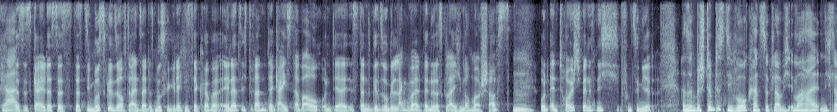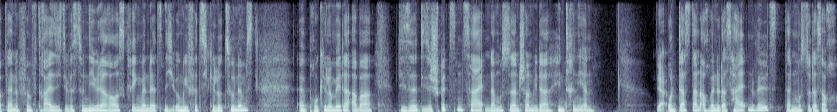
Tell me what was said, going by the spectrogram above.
Ja. Das ist geil, dass, das, dass die Muskeln so auf der einen Seite das Muskelgedächtnis, der Körper erinnert sich dran, der Geist aber auch und der ist dann so gelangweilt, wenn du das Gleiche nochmal schaffst mhm. und enttäuscht, wenn es nicht funktioniert. Also ein bestimmtes Niveau kannst du, glaube ich, immer halten. Ich glaube, deine 5,30, die wirst du nie wieder rauskriegen, wenn du jetzt nicht irgendwie 40 Kilo zunimmst äh, pro Kilometer. Aber diese, diese Spitzenzeiten, da musst du dann schon wieder hintrainieren. Ja. Und das dann auch, wenn du das halten willst, dann musst du das auch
